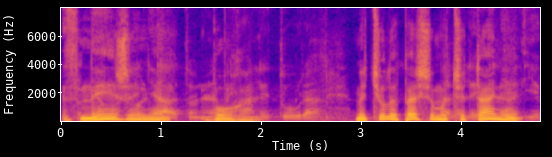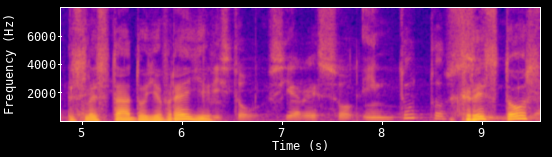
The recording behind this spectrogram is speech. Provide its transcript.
зниження Бога. Ми чули в першому читанні з листа до євреїв, Христос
